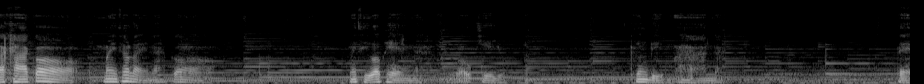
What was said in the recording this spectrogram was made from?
ราคาก็ไม่เท่าไหร่นะ ก็ ไม่ถือว่าแพงนะถือว่าโอเคอยู่ เครื่องดื่มอาหารนะ แต่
